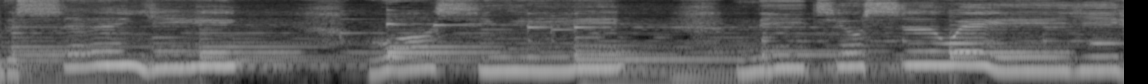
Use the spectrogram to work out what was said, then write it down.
的声音。我心里你就是唯一，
